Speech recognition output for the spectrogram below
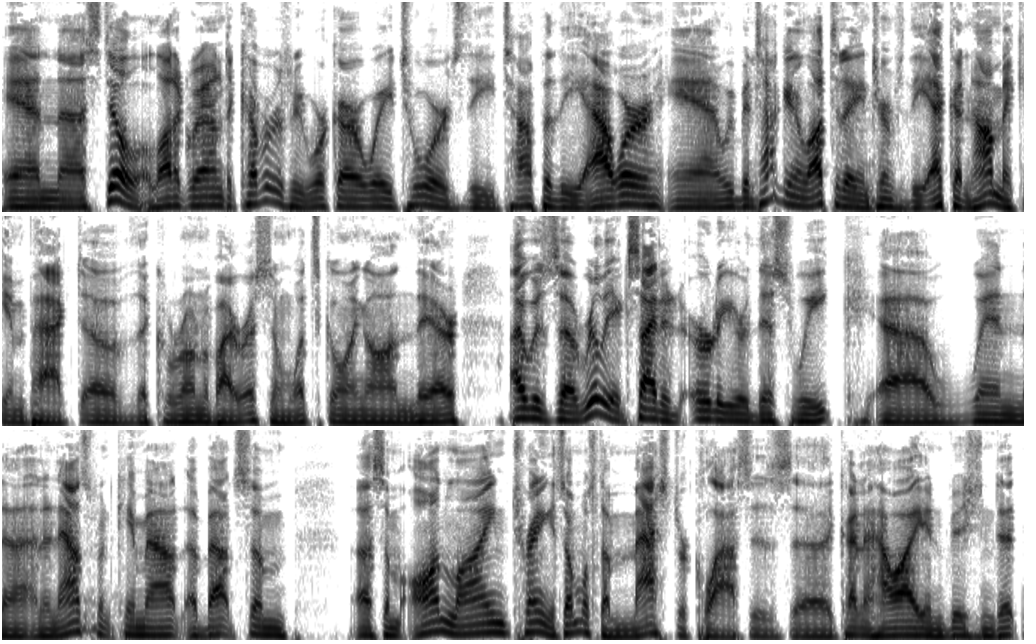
And uh, still a lot of ground to cover as we work our way towards the top of the hour. And we've been talking a lot today in terms of the economic impact of the coronavirus and what's going on there. I was uh, really excited earlier this week uh, when uh, an announcement came out about some uh, some online training. It's almost a master class, is uh, kind of how I envisioned it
